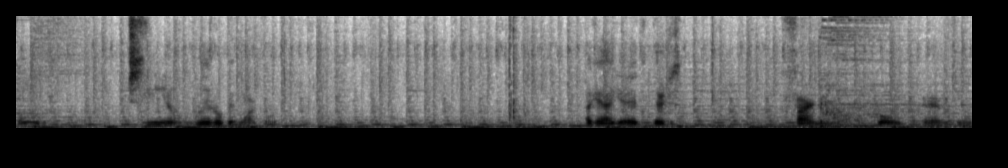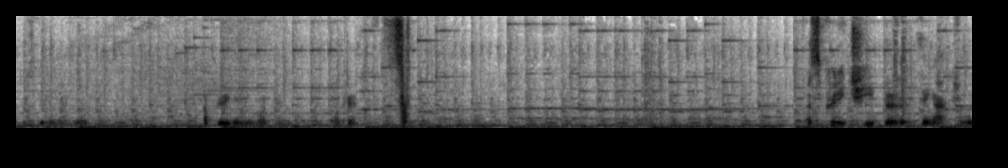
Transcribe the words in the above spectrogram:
gold. Just need a little bit more gold. Okay, I get it. They're just farming gold and everything, just getting it gold. Upgrade any weapon. Okay. That's pretty cheap uh, thing, actually.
